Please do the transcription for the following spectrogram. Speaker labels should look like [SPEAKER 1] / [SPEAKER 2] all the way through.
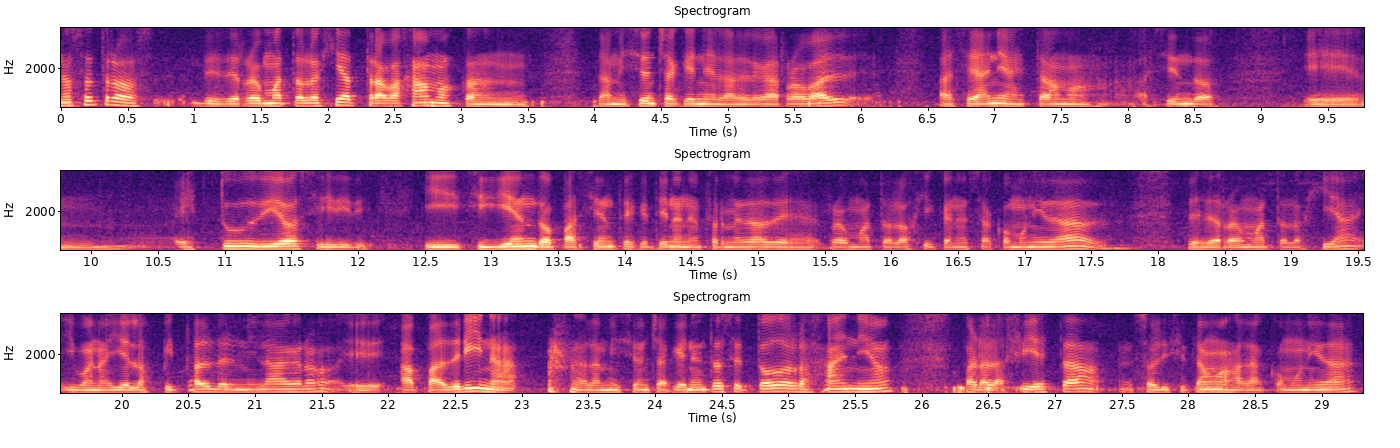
[SPEAKER 1] Nosotros desde reumatología trabajamos con la misión Chaqueña del Algarrobal. Hace años estábamos haciendo eh, estudios y, siguiendo pacientes que tienen enfermedades reumatológicas en esa comunidad desde reumatología y bueno y el Hospital del Milagro eh, apadrina a la misión chaqueña entonces todos los años para la fiesta solicitamos a la comunidad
